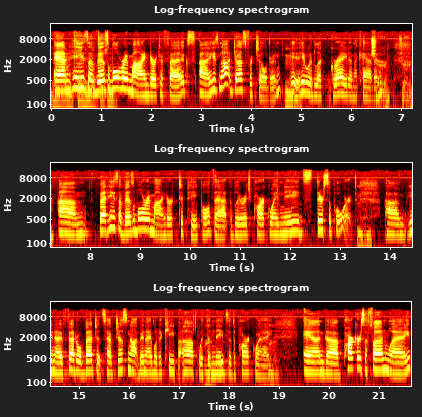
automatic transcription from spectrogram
You and he's a visible reminder to folks. Uh, he's not just for children. He, he would look great in a cabin. Mm-hmm. Sure, sure. Um, but he's a visible reminder to people that the Blue Ridge Parkway needs their support. Mm-hmm. Um, you know, federal budgets have just not been able to keep up with the needs of the parkway. Right. And uh, Parker's a fun way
